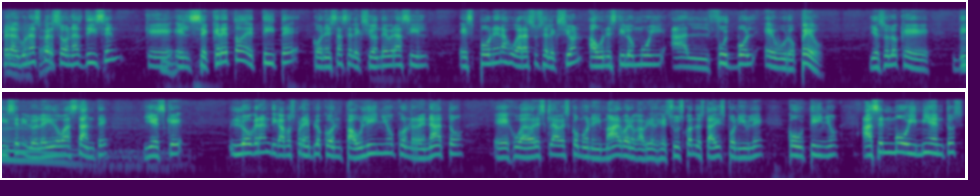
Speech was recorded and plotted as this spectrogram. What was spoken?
Pero algunas atrás- personas dicen que Mm. el secreto de Tite con esta selección de Brasil es poner a jugar a su selección a un estilo muy al fútbol europeo. Y eso es lo que dicen y lo he leído Mm. bastante. Y es que logran, digamos, por ejemplo, con Paulinho, con Renato, eh, jugadores claves como Neymar, bueno, Gabriel Jesús cuando está disponible, Coutinho, hacen movimientos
